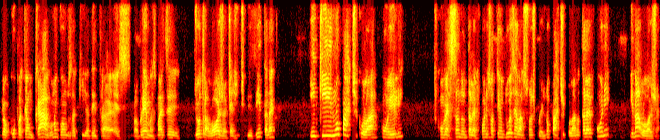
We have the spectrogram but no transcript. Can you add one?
que ocupa até um cargo, não vamos aqui adentrar esses problemas, mas é de outra loja que a gente visita, né? Em que, no particular, com ele, conversando no telefone, só tenho duas relações com ele, no particular no telefone e na loja.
